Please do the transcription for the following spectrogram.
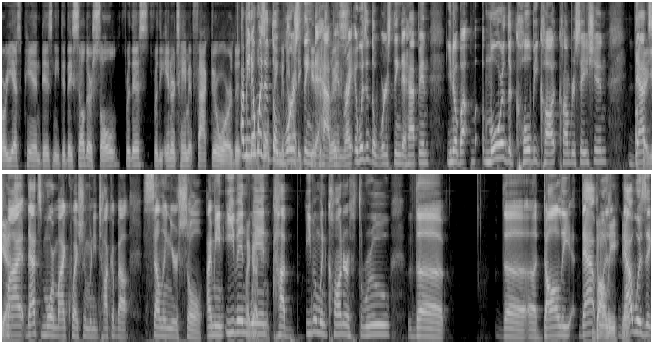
or ESPN Disney did they sell their soul for this for the entertainment factor or the I mean, you know, it the wasn't the thing worst to thing to happen, clicks? right? It wasn't the worst thing to happen, you know. But more the Colby conversation. That's yes. my. That's more my question when you talk about selling your soul. I mean, even I when. Hab, even when Conor threw the the uh, dolly, that Dolly, was that was a,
